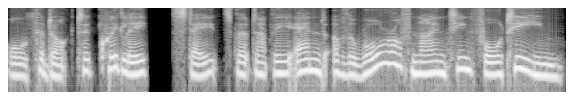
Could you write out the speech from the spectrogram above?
Author Dr. Quigley states that at the end of the War of 1914,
